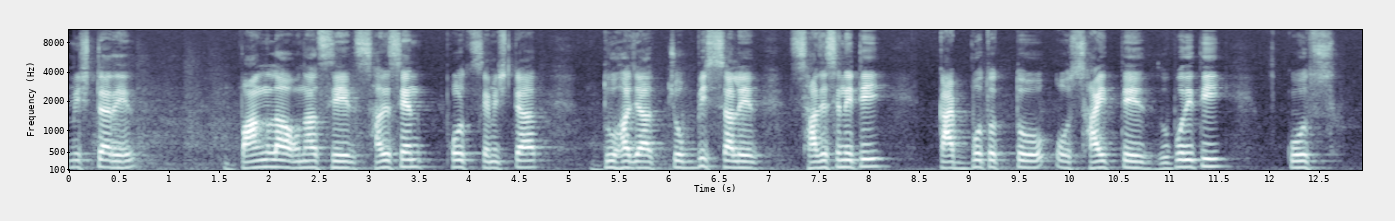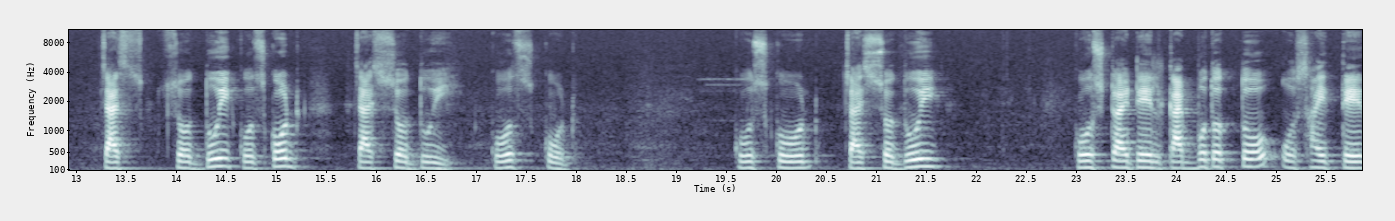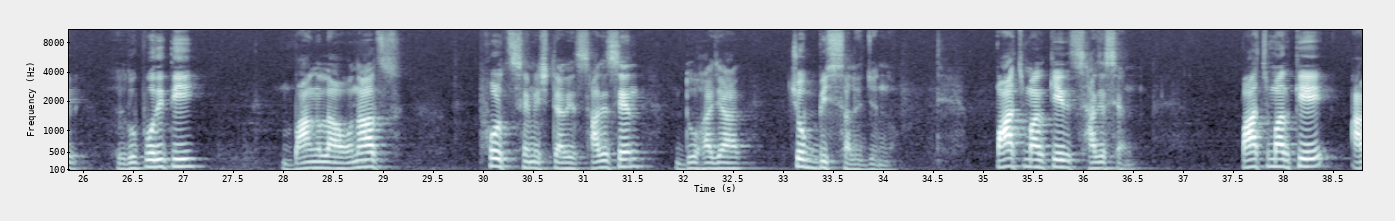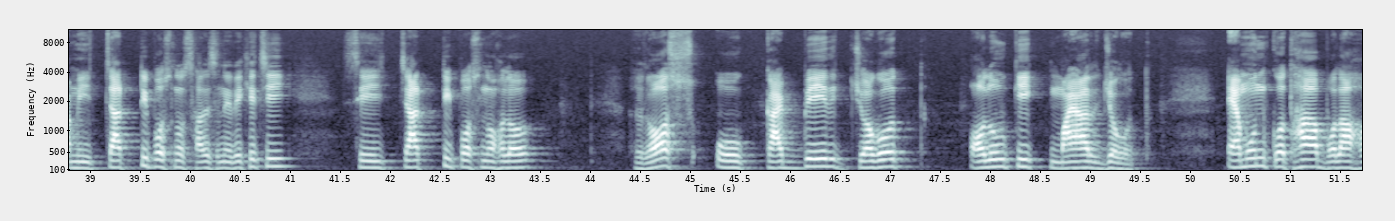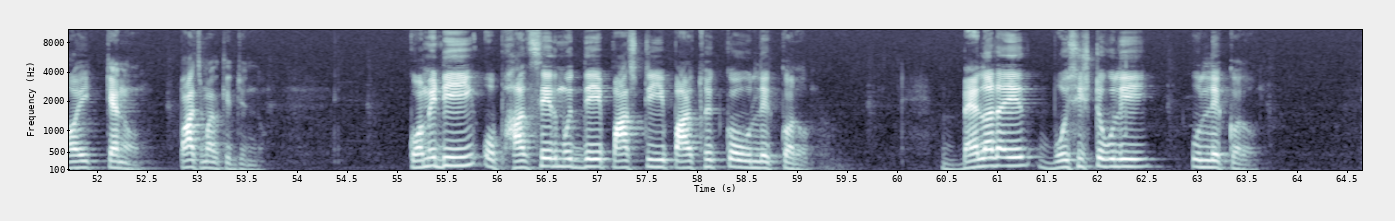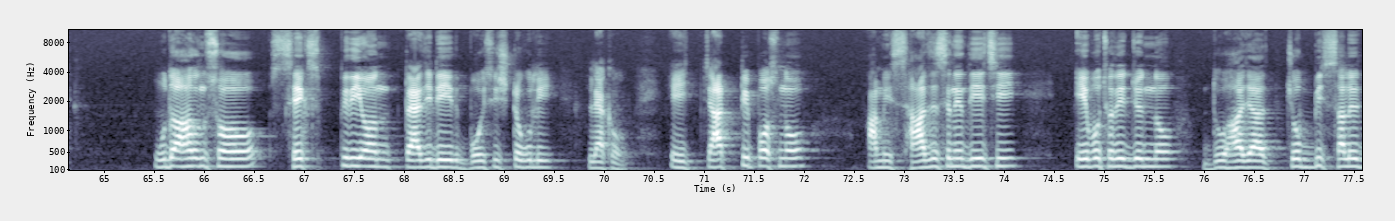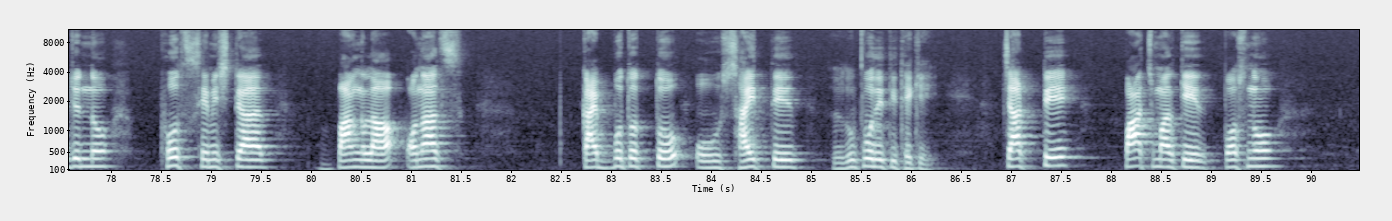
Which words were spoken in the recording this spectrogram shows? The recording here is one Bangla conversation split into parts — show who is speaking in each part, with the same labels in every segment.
Speaker 1: সেমিস্টারের বাংলা অনার্সের সাজেশন ফোর্থ সেমিস্টার দু হাজার চব্বিশ সালের সাজেশন এটি। কাব্যতত্ত্ব ও সাহিত্যের রূপরীতি, কোর্স চারশো দুই, কোর্স কোড চারশো দুই, কোর্স কোড। কোর্স কোড চারশো দুই, কোর্স টাইটেল কাব্যতত্ত্ব ও সাহিত্যের রূপরীতি, বাংলা অনার্স ফোর্থ সেমিস্টারের সাজেশন দু সালের জন্য। পাঁচ মার্কের সাজেশন। পাঁচ মার্কে আমি চারটি প্রশ্ন সাজেশনে রেখেছি। সেই চারটি প্রশ্ন হল, রস ও কাব্যের জগৎ, অলৌকিক মায়ার জগৎ, এমন কথা বলা হয় কেন পাঁচ মার্কের জন্য? কমেডি ও ফার্সের মধ্যে পাঁচটি পার্থক্য উল্লেখ করো। ব্যালাডের বৈশিষ্ট্যগুলি উল্লেখ করো। উদাহরণসহ শেক্সপিরিয়ন ট্র্যাজেডির বৈশিষ্ট্যগুলি লেখো। এই চারটি প্রশ্ন আমি সাজেশনে দিয়েছি। এবছরের জন্য দু হাজার চব্বিশ সালের জন্য, ফোর্থ সেমিস্টার বাংলা অনার্স কাব্যতত্ত্ব ও সাহিত্যের রূপরীতি থেকে। চারটে পাঁচ মার্কের প্রশ্ন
